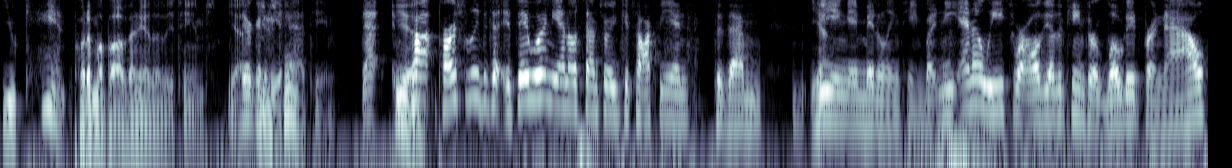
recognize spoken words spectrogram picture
you can't put them above any other of the teams. Yeah, They're going to be a bad can't. team. That Yeah. pa- partially because if they were in the NL Central, you could talk me into them Yeah. being a middling team. But in the NL East, where all the other teams are loaded for now,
